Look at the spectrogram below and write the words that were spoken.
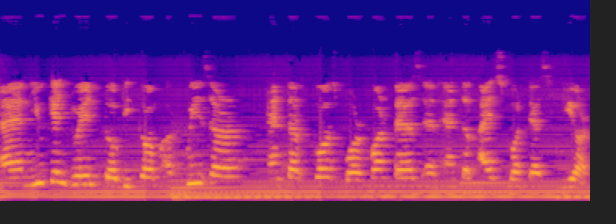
And you can join to become a quizzer, enter course for contest, and enter ice contest here.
